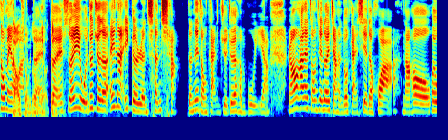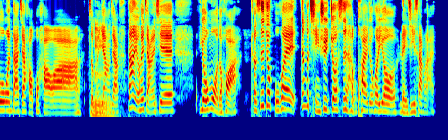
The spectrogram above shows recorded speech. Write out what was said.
都没有，高雄都没有，对，对，所以我就觉得，哎，那一个人撑场的那种感觉就会很不一样。然后他在中间都会讲很多感谢的话，然后会问问大家好不好啊，怎么样这样，嗯，当然也会讲一些。幽默的话，可是就不会那个情绪，就是很快就会又累积上来，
